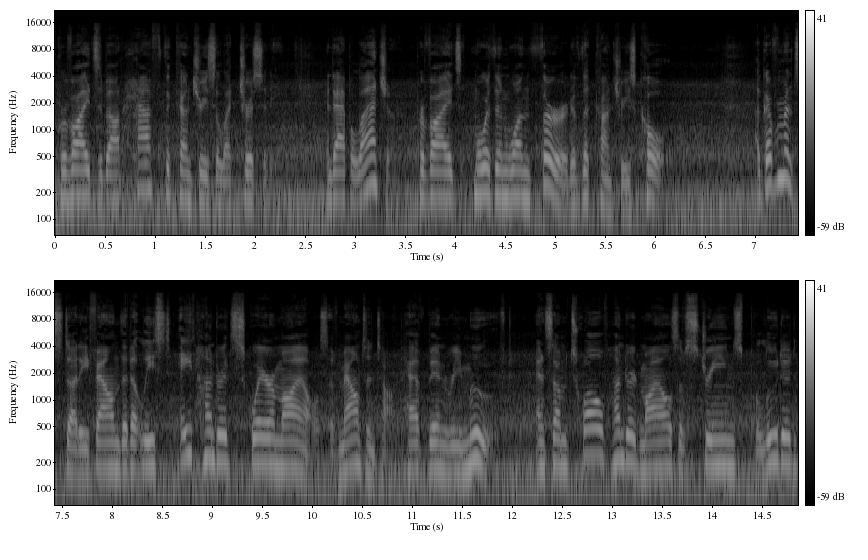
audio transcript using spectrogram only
provides about half the country's electricity, and Appalachia provides more than one third of the country's coal. A government study found that at least 800 square miles of mountaintop have been removed, and some 1,200 miles of streams polluted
